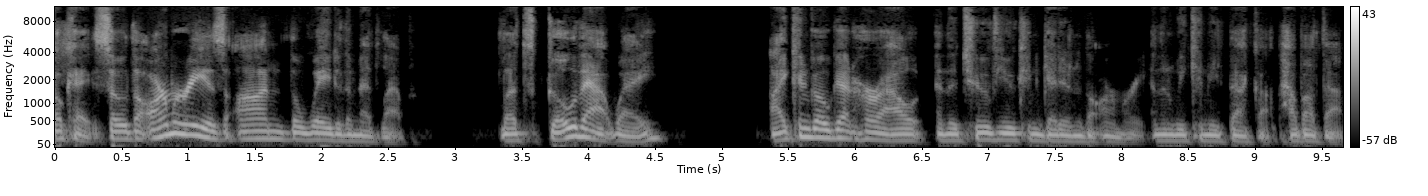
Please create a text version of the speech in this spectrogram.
Okay. So the armory is on the way to the med lab. Let's go that way. I can go get her out, and the two of you can get into the armory, and then we can meet back up. How about that?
